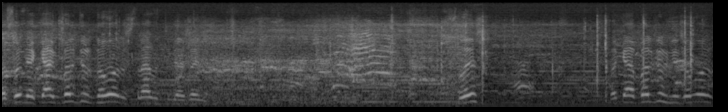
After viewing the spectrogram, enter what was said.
Особенно как бордюр наложишь, сразу тебя женят. Слышь? Пока бордюр не доложишь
